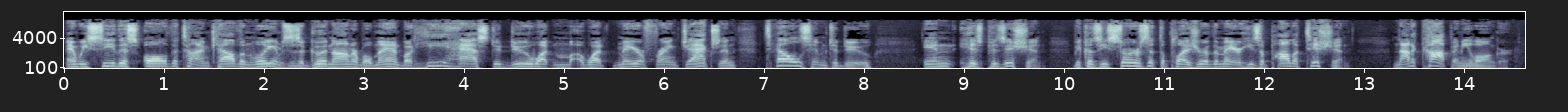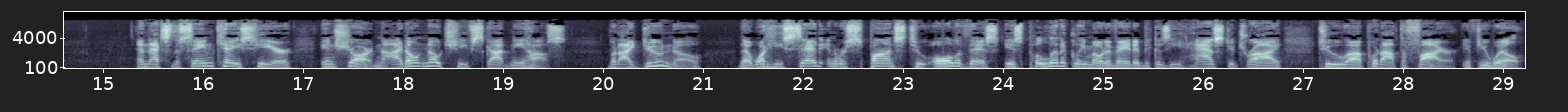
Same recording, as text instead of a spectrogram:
And we see this all the time. Calvin Williams is a good and honorable man, but he has to do what what Mayor Frank Jackson tells him to do in his position because he serves at the pleasure of the mayor. He's a politician, not a cop any longer. And that's the same case here in Shard. Now, I don't know Chief Scott Niehaus, but I do know that what he said in response to all of this is politically motivated because he has to try to uh, put out the fire, if you will.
